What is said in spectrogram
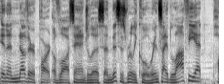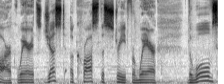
in another part of Los Angeles, and this is really cool. We're inside Lafayette Park, where it's just across the street from where the Wolves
